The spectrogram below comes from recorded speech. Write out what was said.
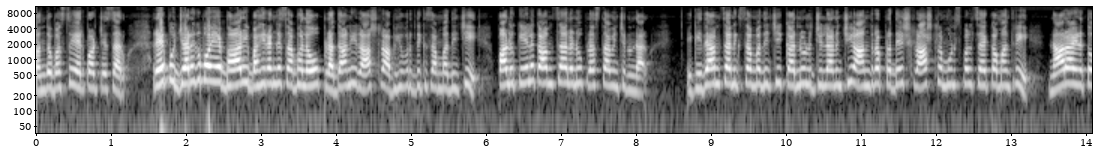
బందోబస్తు ఏర్పాటు చేశారు. రేపు జరగబోయే భారీ బహిరంగ సభలో ప్రధాని రాష్ట్ర అభివృద్ధికి సంబంధించి పలు కీలక అంశాలను ప్రస్తావించనున్నారు. ఇక ఇదే అంశానికి సంబంధించి కర్నూలు జిల్లా నుంచి ఆంధ్రప్రదేశ్ రాష్ట్ర మున్సిపల్ శాఖ మంత్రి నారాయణతో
